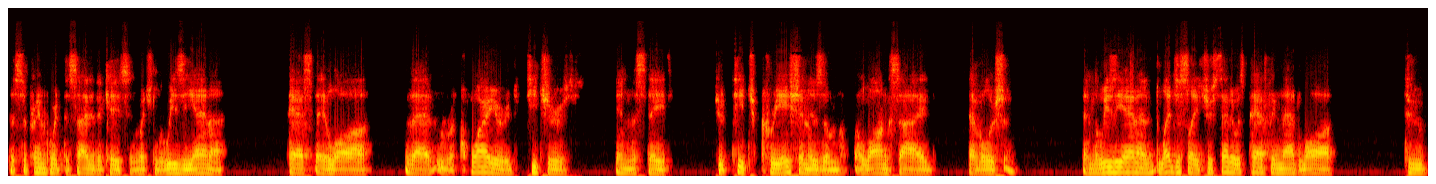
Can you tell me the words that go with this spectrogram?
the Supreme Court decided a case in which Louisiana passed a law that required teachers in the state to teach creationism alongside evolution. And Louisiana legislature said it was passing that law to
